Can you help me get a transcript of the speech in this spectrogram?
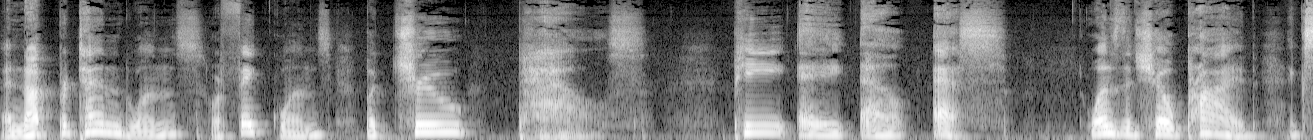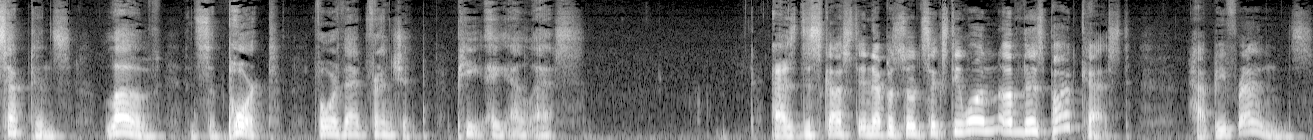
and not pretend ones or fake ones, but true pals. P A L S. Ones that show pride, acceptance, love, and support for that friendship. P A L S. As discussed in episode 61 of this podcast. Happy friends.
